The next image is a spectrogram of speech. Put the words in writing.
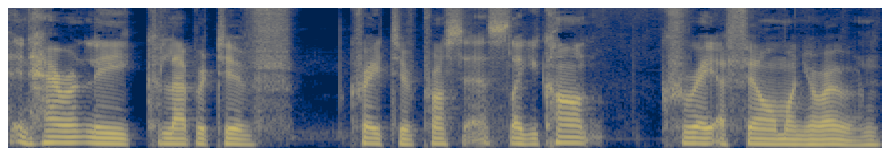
inherently collaborative, creative process. Like you can't create a film on your own.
